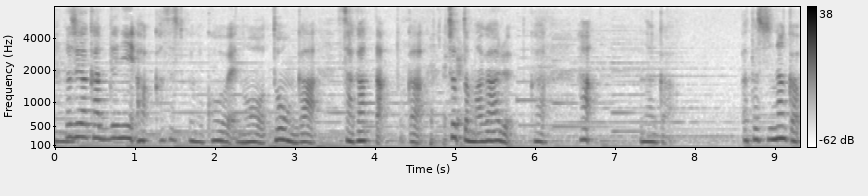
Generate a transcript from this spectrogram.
私が勝手に「あかさしくんの声のトーンが下がった」とか「ちょっと間がある」とか「あなんか私なんか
